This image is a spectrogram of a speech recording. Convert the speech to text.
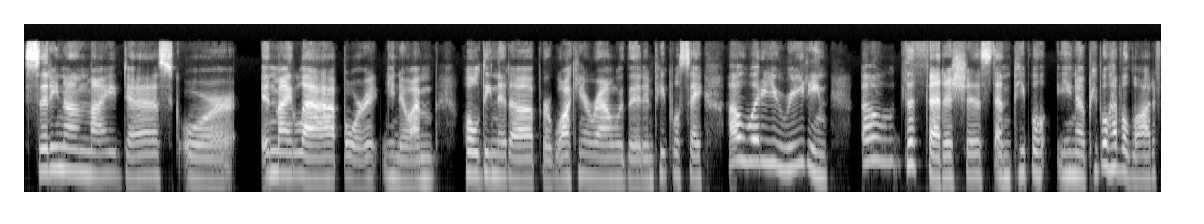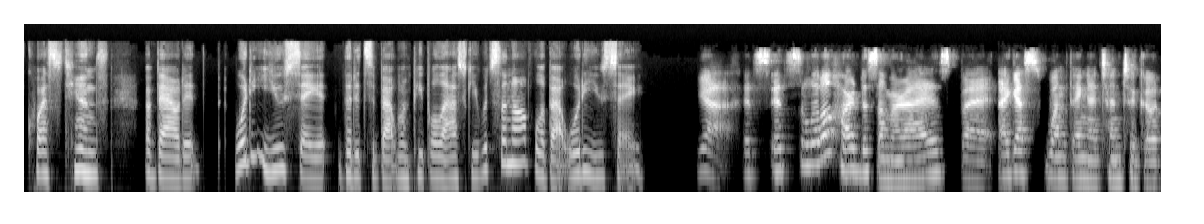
sitting on my desk or in my lap, or, you know, I'm holding it up or walking around with it, and people say, Oh, what are you reading? Oh, The Fetishist. And people, you know, people have a lot of questions about it. What do you say it, that it's about when people ask you, What's the novel about? What do you say? Yeah, it's it's a little hard to summarize, but I guess one thing I tend to go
